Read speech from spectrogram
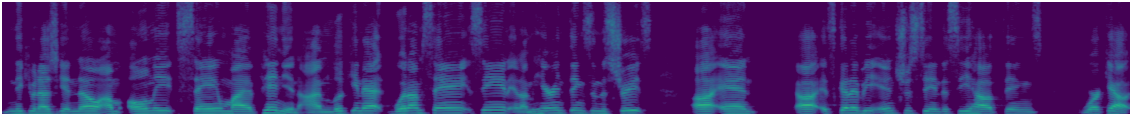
Nicki Minaj again, no, I'm only saying my opinion. I'm looking at what I'm saying, seeing, and I'm hearing things in the streets. Uh, and uh, it's going to be interesting to see how things work out.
